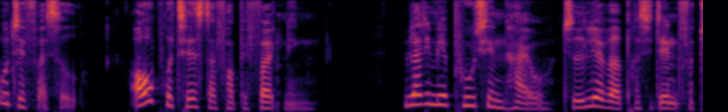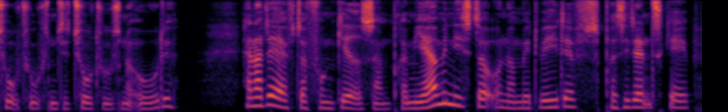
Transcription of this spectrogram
utilfredshed og protester fra befolkningen. Vladimir Putin har jo tidligere været præsident fra 2000 til 2008. Han har derefter fungeret som premierminister under Medvedevs præsidentskab.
